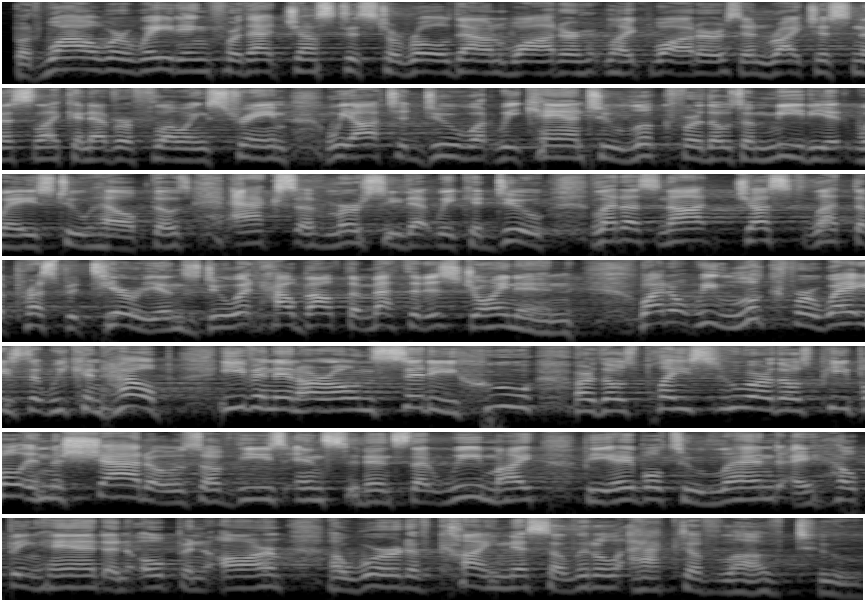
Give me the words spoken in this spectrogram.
But while we're waiting for that justice to roll down water like waters and righteousness like an ever flowing stream, we ought to do what we can to look for those immediate ways to help, those acts of mercy that we could do. Let us not just let the Presbyterians do it. How about the Methodists join in? Why don't we look for ways that we can help, even in our own city? Who are those places, who are those people in the shadows of these incidents that we might be able to lend a helping hand, an open arm, a word of kindness, a little act of love to? To.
